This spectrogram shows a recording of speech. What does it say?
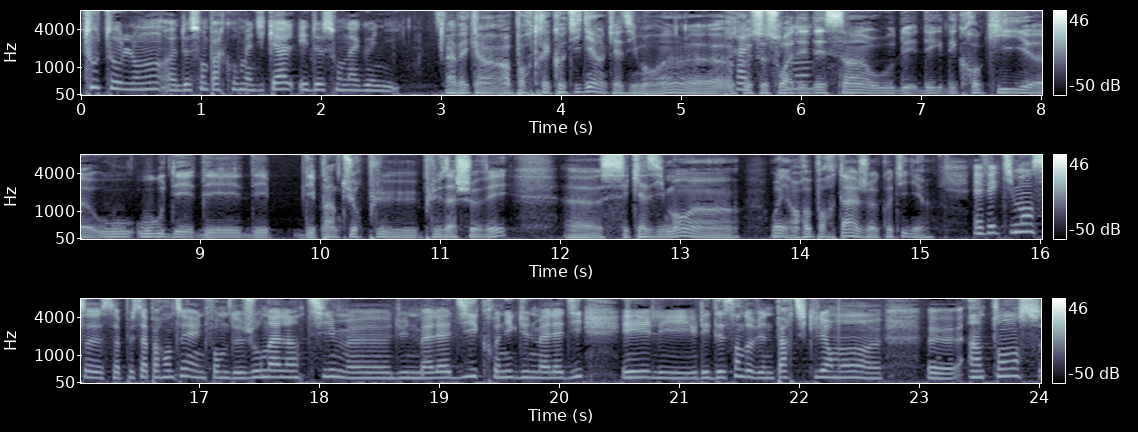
tout au long euh, de son parcours médical et de son agonie. Avec un, un, portrait quotidien quasiment, hein, euh, que ce soit des dessins ou des, des, des croquis euh, ou, ou des, des, des, peintures plus, plus achevées, euh, c'est quasiment un, oui, un reportage quotidien. Effectivement, ça, ça peut s'apparenter à une forme de journal intime euh, d'une maladie, chronique d'une maladie, et les, les, dessins deviennent particulièrement intenses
